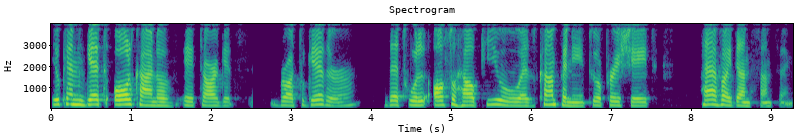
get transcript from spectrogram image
You can get all kind of uh, targets brought together that will also help you as company to appreciate have i done something?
